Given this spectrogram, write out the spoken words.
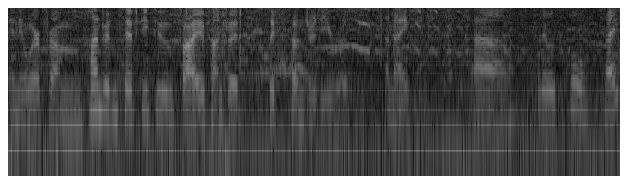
anywhere from 150 to 500, 600 euros a night. Um, but it was cool, right?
